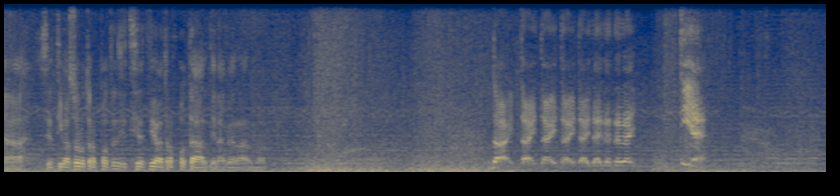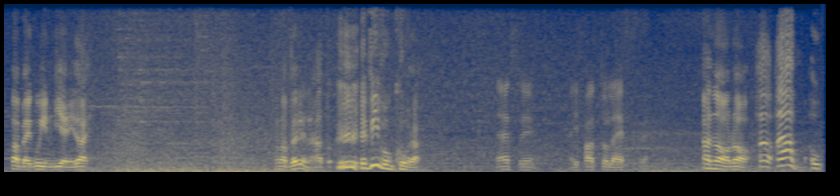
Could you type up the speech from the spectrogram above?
Nah, si attiva solo troppo, si attiva troppo tardi la vera armor. Dai, dai, dai, dai, dai, dai, dai, dai. Tiè. Vabbè, Gwyn, vieni, dai. Sono avvelenato. È vivo ancora! Eh sì, hai fatto l'F. Ah no, no. Ah, ah, oh,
